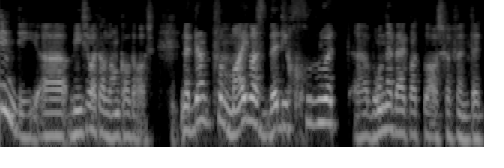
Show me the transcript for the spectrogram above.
en die uh mense wat al lank al daar is. En ek dink vir my was dit die groot uh, wonderwerk wat plaasgevind het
